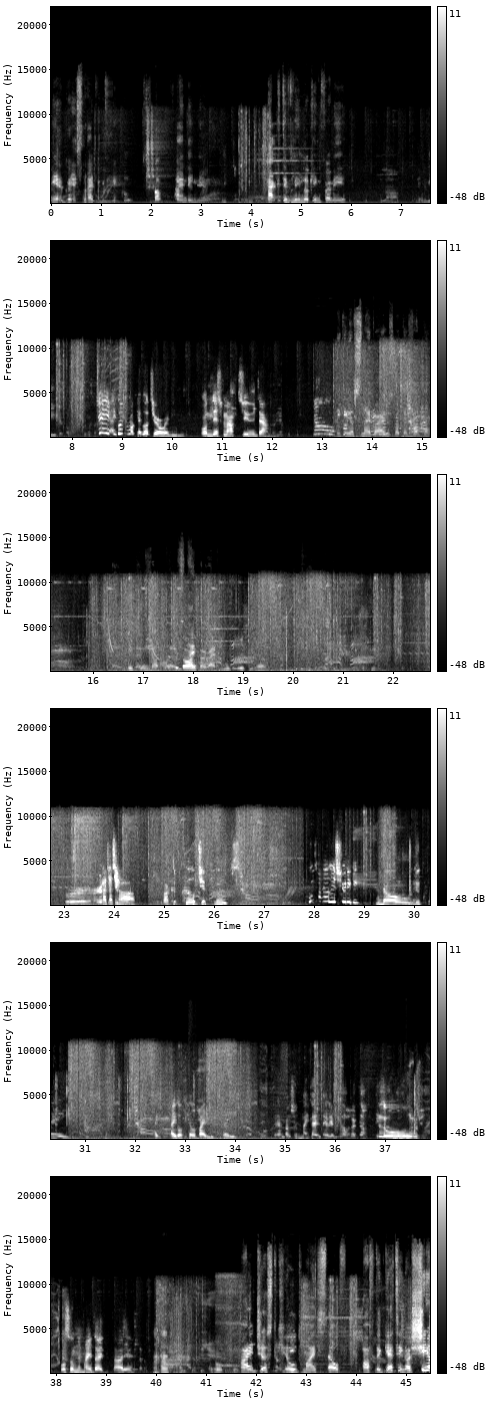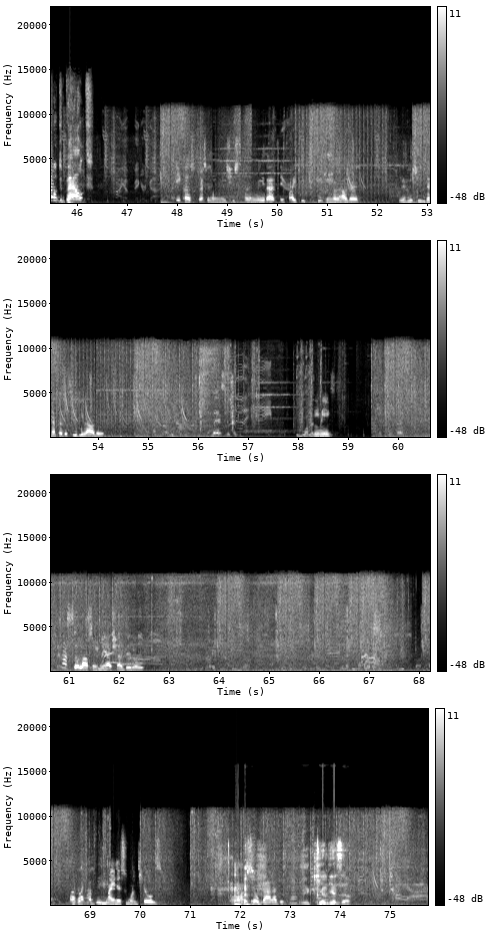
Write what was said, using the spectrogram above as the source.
Be a good sniper. Stop finding me. Actively looking for me. Jay, I got rocket launcher already. On this map too, damn. No. Speaking of sniper, I just got the shotgun. Speaking shot, of the shotgun. sniper rifle. Ra-cha-cha! Cool chip poops. Shooting me? No, Luke Wei. I, I got killed by Luke Wei. Luke! Wasn't in my died, sorry. Aha. Uh-huh. I just killed myself after getting a shield belt. Because threatening me, she's telling me that if I keep speaking louder, she's she's gonna put the TV louder. Mimi. That's the last one, yeah, Shadow. Why do I have minus one kills? Oh, I'm so bad at this now. You killed yourself.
